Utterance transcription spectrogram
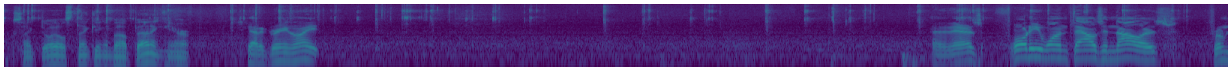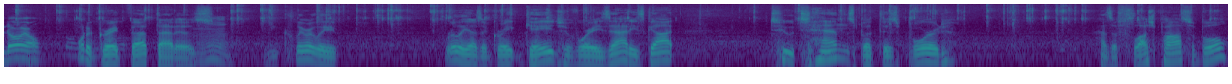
Looks like Doyle's thinking about betting here. He's got a green light. And there's $41,000 from Doyle. What a great bet that is. Mm. He clearly really has a great gauge of where he's at. He's got two tens, but this board has a flush possible.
